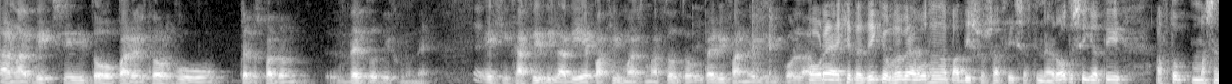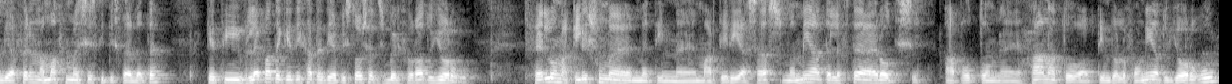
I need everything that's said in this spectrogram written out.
αναδείξει το παρελθόν που τέλος πάντων δεν το δείχνουν. Έχει χαθεί δηλαδή η επαφή μας με αυτό το περήφανο ελληνικό λαό. Ωραία, έχετε δίκιο. Βέβαια, εγώ δεν θα απαντήσω σε αυτή σας την ερώτηση, γιατί αυτό που μας ενδιαφέρει είναι να μάθουμε εσείς τι πιστεύετε και τι βλέπατε και τι είχατε διαπιστώσει από τη συμπεριφορά του Γιώργου. Θέλω να κλείσουμε με την ε, μαρτυρία σας με μια τελευταία ερώτηση. Από τον ε, θάνατο, από την δολοφονία του Γιώργου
